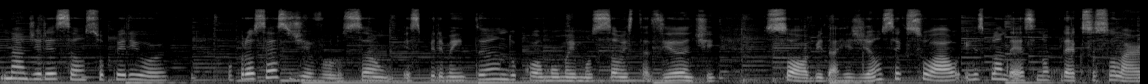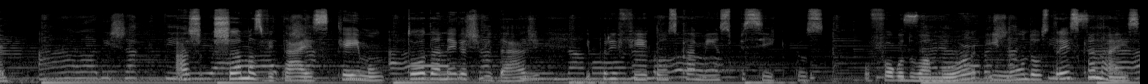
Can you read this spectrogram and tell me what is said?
na direção superior o processo de evolução, experimentando como uma emoção extasiante, sobe da região sexual e resplandece no plexo solar. As chamas vitais queimam toda a negatividade e purificam os caminhos psíquicos. O fogo do amor inunda os três canais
